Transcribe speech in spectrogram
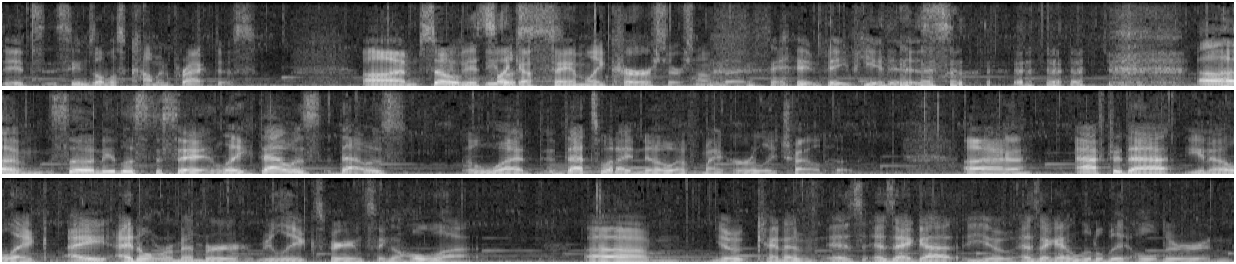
it's, it seems almost common practice. Um, so Maybe it's like a family curse or something. Maybe it is. um, so, needless to say, like that was that was what that's what I know of my early childhood. Um, Okay. After that, you know, like I I don't remember really experiencing a whole lot. Um, you know, kind of as as I got you know as I got a little bit older and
